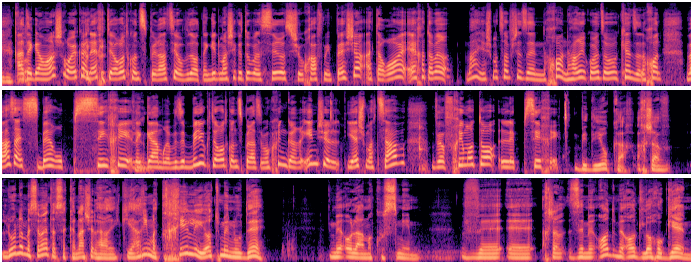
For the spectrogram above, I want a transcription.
לקרוא. אתה גם ממש רואה כאן איך תיאוריות קונספירציה עובדות. נגיד מה שכתוב על סיריוס שהוא חף מפשע, אתה רואה איך אתה אומר, מה, יש מצב שזה נכון, הארי קורא את זה ואומר, כן, זה נכון. ואז ההסבר הוא פסיכי כן. לגמרי, וזה בדיוק תיאוריות קונספירציה. הם לוקחים גרעין של יש מצב, והופכים אותו לפסיכי. בדיוק כך. עכשיו, לונה מסמנת את הסכנה של הארי, כי הארי מתחיל להיות מנודה מעולם הקוסמים. ועכשיו, זה מאוד מאוד לא הוגן,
